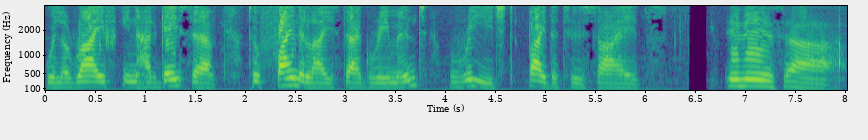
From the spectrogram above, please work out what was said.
will arrive in Hargeisa to finalize the agreement reached by the two sides. It is, uh,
